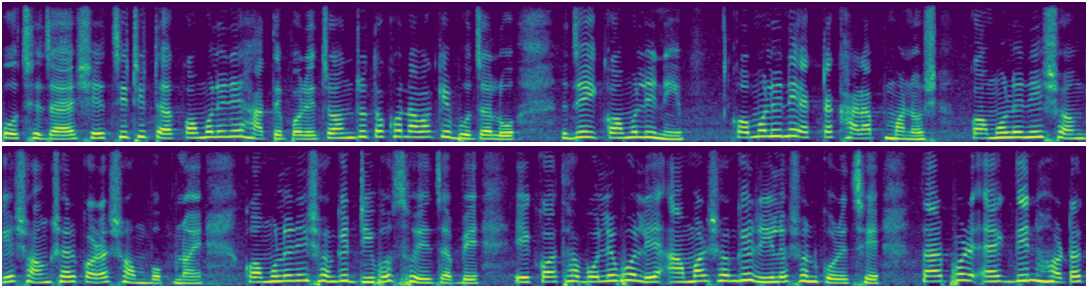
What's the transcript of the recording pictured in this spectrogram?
পৌঁছে যায়। সে চিঠিটা কমলিনীর হাতে পড়ে। চন্দ্র তখন আমাকে বোঝালো যে এই কমলিনী কমলিনী একটা খারাপ মানুষ। কমলিনীর সঙ্গে সংসার করা সম্ভব নয়। কমলিনীর সঙ্গে ডিভোর্স হয়ে যাবে। এ কথা বলে বলে আমার সঙ্গে রিলেশন করেছে। তারপর একদিন হঠাৎ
